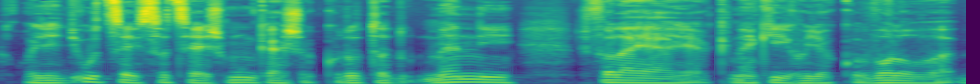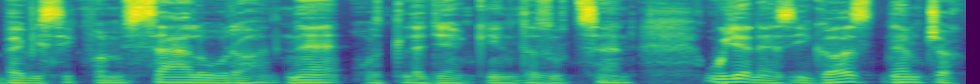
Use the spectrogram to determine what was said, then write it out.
hogy egy utcai szociális munkás akkor ott tud menni, és felajánlják neki, hogy akkor valóban beviszik valami szállóra, ne ott legyen kint az utcán. Ugyanez igaz, nem csak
